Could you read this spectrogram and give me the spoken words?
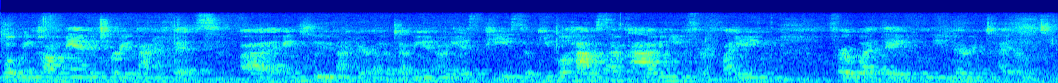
what we call mandatory benefits uh, include under OW and ODSP. So people have some avenue for fighting for what they believe they're entitled to.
